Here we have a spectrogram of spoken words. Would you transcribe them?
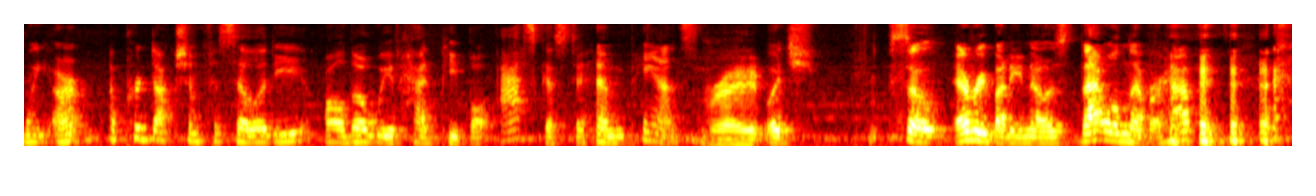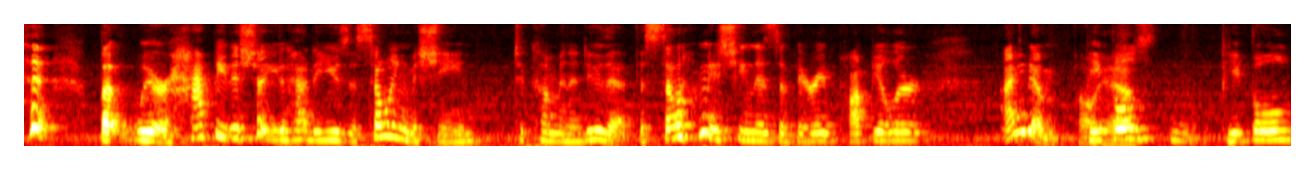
We aren't a production facility, although we've had people ask us to hem pants, Right. which, so everybody knows that will never happen. but we're happy to show you how to use a sewing machine to come in and do that. The sewing machine is a very popular item. Oh, yeah. People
